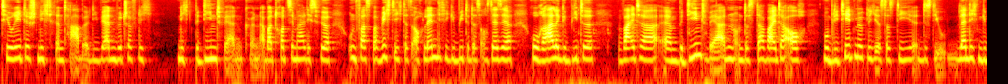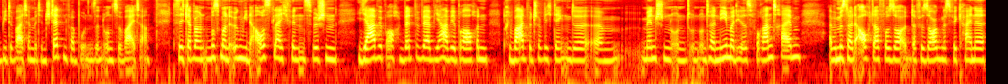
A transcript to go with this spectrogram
theoretisch nicht rentabel. Die werden wirtschaftlich nicht bedient werden können. Aber trotzdem halte ich es für unfassbar wichtig, dass auch ländliche Gebiete, dass auch sehr, sehr rurale Gebiete weiter ähm, bedient werden und dass da weiter auch Mobilität möglich ist, dass die, dass die ländlichen Gebiete weiter mit den Städten verbunden sind und so weiter. Das heißt, ich glaube, da muss man irgendwie einen Ausgleich finden zwischen, ja, wir brauchen Wettbewerb, ja, wir brauchen privatwirtschaftlich denkende ähm, Menschen und, und Unternehmer, die das vorantreiben, aber wir müssen halt auch dafür, dafür sorgen, dass wir keine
